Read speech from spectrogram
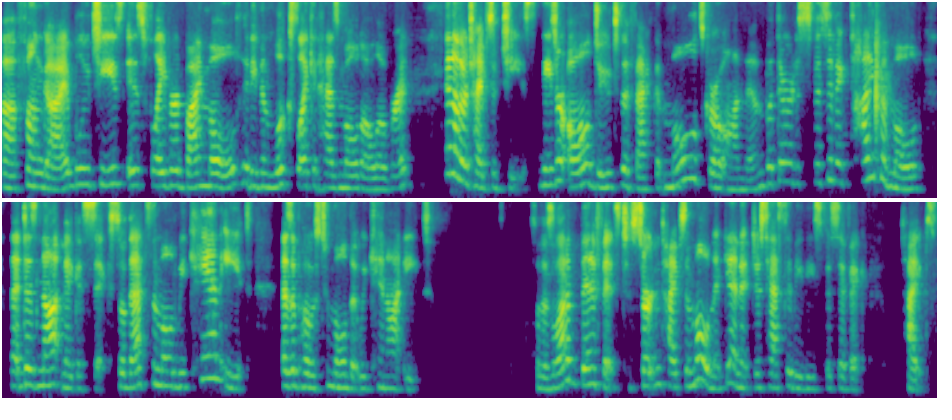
uh, fungi. Blue cheese is flavored by mold. It even looks like it has mold all over it. And other types of cheese. These are all due to the fact that molds grow on them, but they're a specific type of mold that does not make us sick. So that's the mold we can eat as opposed to mold that we cannot eat. So there's a lot of benefits to certain types of mold. And again, it just has to be these specific types.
